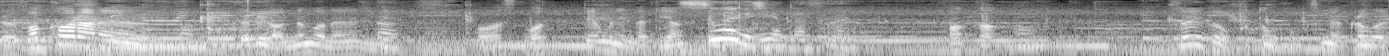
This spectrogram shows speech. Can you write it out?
그 fucker라는 글을 넣는 거는 이게 어. 뭐, 뭐 때문인가? 뉘앙스 swag이지 약간. 왜? fucker 어. 소희도 보통 곡 쓰면 그런 걸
